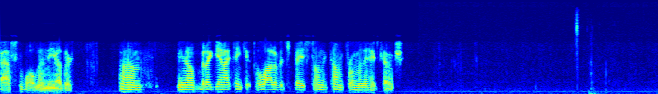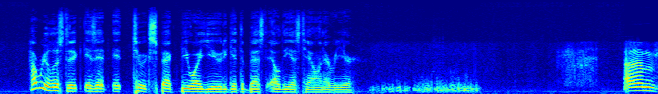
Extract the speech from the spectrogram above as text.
basketball than the other. Um, you know, but again, I think it, a lot of it's based on the come from of the head coach. How realistic is it, it to expect BYU to get the best LDS talent every year? Um,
